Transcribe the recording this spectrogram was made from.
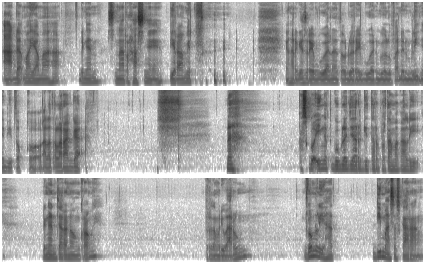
ada mah Yamaha. Dengan senar khasnya ya, piramid. yang harga seribuan atau dua ribuan gue lupa dan belinya di toko alat olahraga. Nah, pas gue inget gue belajar gitar pertama kali dengan cara nongkrong ya, terutama di warung, gue melihat di masa sekarang,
